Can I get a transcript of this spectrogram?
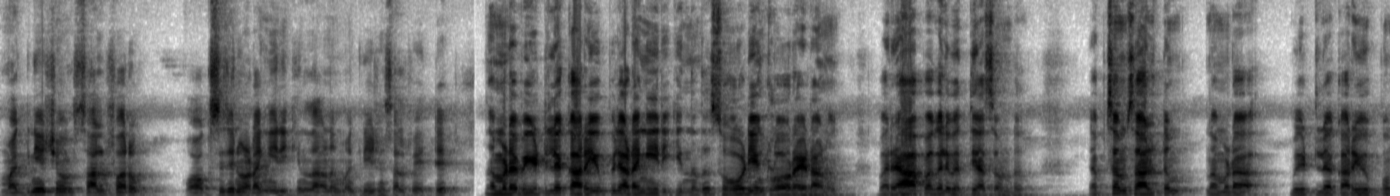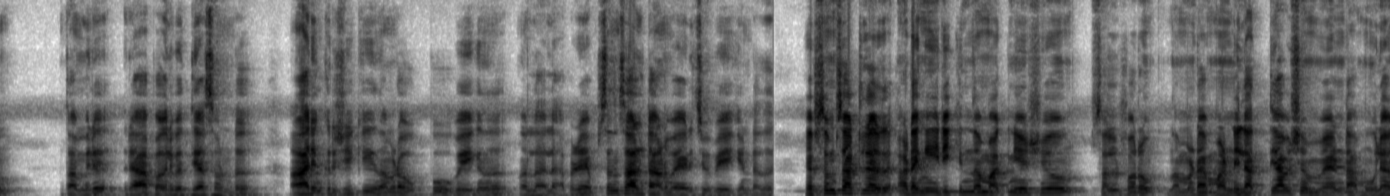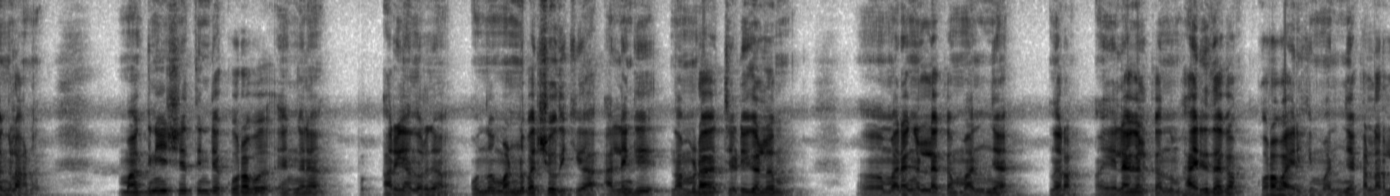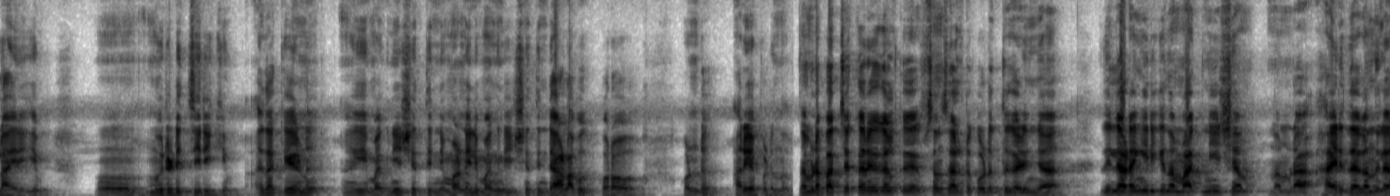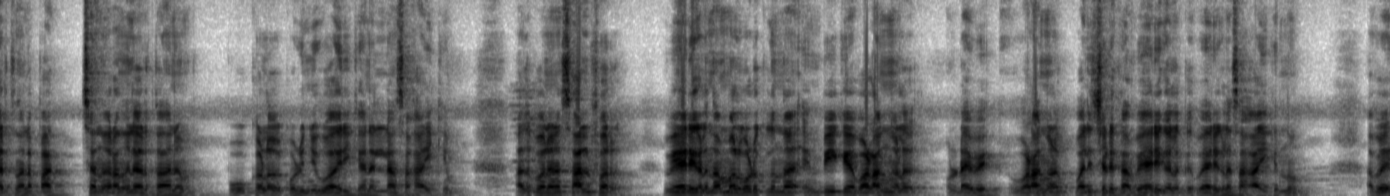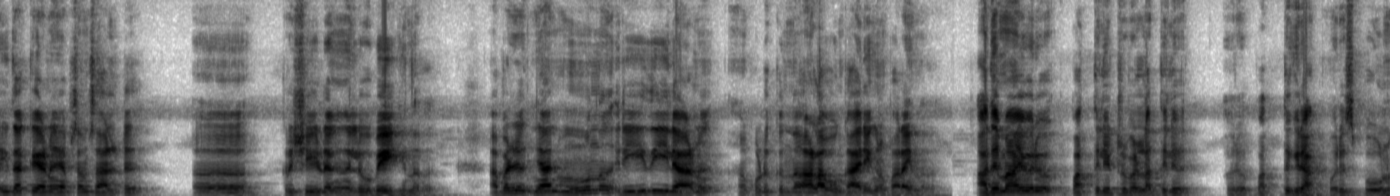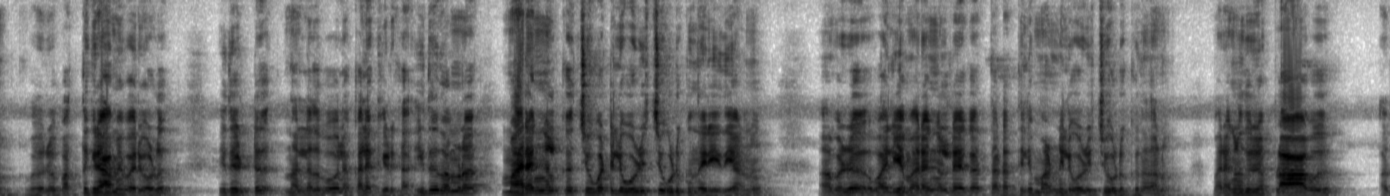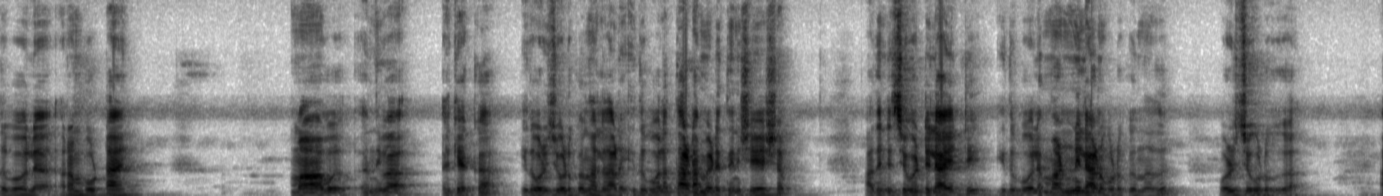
മഗ്നീഷ്യവും സൾഫറും ഓക്സിജനും അടങ്ങിയിരിക്കുന്നതാണ് മഗ്നീഷ്യം സൾഫേറ്റ്. നമ്മുടെ വീട്ടിലെ കറിയുപ്പിൽ അടങ്ങിയിരിക്കുന്നത് സോഡിയം ക്ലോറൈഡാണ്. അപ്പോൾ രാ പകൽ വ്യത്യാസമുണ്ട്. എപ്സം സാൾട്ടും നമ്മുടെ വീട്ടിലെ കറിയുപ്പും തമ്മിൽ രാ പകൽ വ്യത്യാസമുണ്ട്. ആരും കൃഷിക്ക് നമ്മുടെ ഉപ്പ് ഉപയോഗിക്കുന്നത് നല്ലതല്ല. അപ്പോഴേ എപ്സം സാൾട്ടാണ് മേടിച്ച് ഉപയോഗിക്കേണ്ടത്. എപ്സം സാൾട്ടിൽ അടങ്ങിയിരിക്കുന്ന മഗ്നീഷ്യവും സൾഫറും നമ്മുടെ മണ്ണിൽ അത്യാവശ്യം വേണ്ട മൂലകങ്ങളാണ്. മഗ്നീഷ്യത്തിന്റെ കുറവ് എങ്ങനെ അറിയാമെന്ന് പറഞ്ഞാൽ ഒന്ന് മണ്ണ് പരിശോധിക്കുക അല്ലെങ്കിൽ നമ്മുടെ ചെടികളും മരങ്ങളിലൊക്കെ മഞ്ഞ നിറം ഇലകൾക്കൊന്നും ഹരിതകം കുറവായിരിക്കും മഞ്ഞ കളറിലായിരിക്കും മുരടിച്ചിരിക്കും. ഇതൊക്കെയാണ് ഈ മഗ്നീഷ്യത്തിന് മണ്ണിൽ മഗ്നീഷ്യത്തിന്റെ അളവ് കുറവ് കൊണ്ട് അറിയപ്പെടുന്നത്. നമ്മുടെ പച്ചക്കറികൾക്ക് എപ്സം സാൾട്ട് കൊടുത്തു കഴിഞ്ഞാൽ ഇതിൽ അടങ്ങിയിരിക്കുന്ന മഗ്നീഷ്യം നമ്മുടെ ഹരിതകം നിലനിർത്താൻ നല്ല പച്ച നിറം നിലനിർത്താനും പൂക്കൾ കൊഴിഞ്ഞു പോകാതിരിക്കാനെല്ലാം സഹായിക്കും. അതുപോലെ തന്നെ സൾഫർ വേരുകൾ. നമ്മൾ കൊടുക്കുന്ന എം പി കെ വളങ്ങൾ വളങ്ങൾ വലിച്ചെടുക്കാൻ വേരുകൾക്ക് വേരുകളെ സഹായിക്കുന്നു. അപ്പോൾ ഇതൊക്കെയാണ് എപ്സം സാൾട്ട് കൃഷിയിടങ്ങളിൽ ഉപയോഗിക്കുന്നത്. അപ്പോൾ ഞാൻ മൂന്ന് രീതിയിലാണ് കൊടുക്കുന്ന അളവും കാര്യങ്ങളും പറയുന്നത്. ആദ്യമായി ഒരു പത്ത് ലിറ്റർ വെള്ളത്തിൽ ഒരു പത്ത് ഗ്രാം ഒരു സ്പൂണ് ഒരു പത്ത് ഗ്രാമേ വരുവുള്ളൂ ഇതിട്ട് നല്ലതുപോലെ കലക്കിയെടുക്കുക. ഇത് നമ്മൾ മരങ്ങൾക്ക് ചുവട്ടിൽ ഒഴിച്ചു കൊടുക്കുന്ന രീതിയാണ്. അപ്പോൾ വലിയ മരങ്ങളുടെയൊക്കെ തടത്തിൽ മണ്ണിൽ ഒഴിച്ചു കൊടുക്കുന്നതാണ്. മരങ്ങൾ എന്ന് പ്ലാവ് അതുപോലെ റംബൂട്ടാൻ മാവ് എന്നിവയ്ക്കൊക്കെ ഇത് ഒഴിച്ചു കൊടുക്കുന്നത് നല്ലതാണ്. ഇതുപോലെ തടം എടുത്തതിന് ശേഷം അതിന്റെ ചുവട്ടിലായിട്ട് ഇതുപോലെ മണ്ണിലാണ് കൊടുക്കുന്നത് ഒഴിച്ചു കൊടുക്കുക.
